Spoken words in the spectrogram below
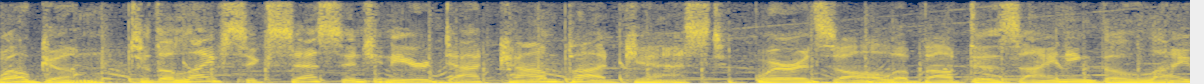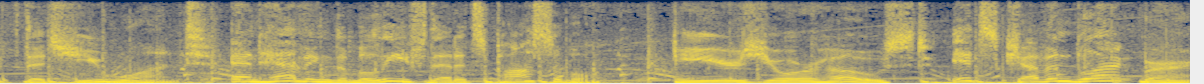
Welcome to the LifeSuccessEngineer.com podcast, where it's all about designing the life that you want and having the belief that it's possible. Here's your host. It's Kevin Blackburn,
